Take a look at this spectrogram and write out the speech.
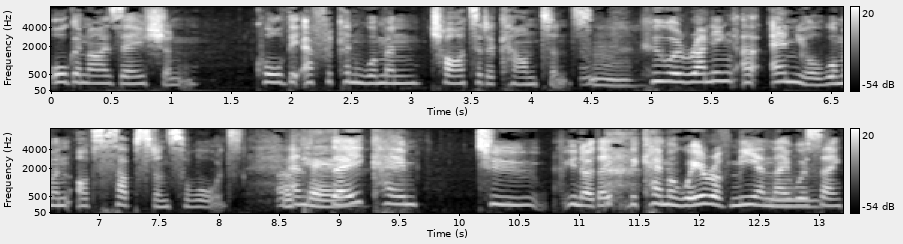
organization called the African Women Chartered Accountants Mm. who were running an annual Woman of Substance Awards. And they came to, you know, they became aware of me and they were Mm. saying,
